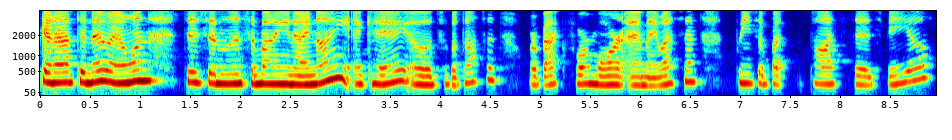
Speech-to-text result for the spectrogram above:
Good afternoon, everyone. This is Elizabeth99, aka Elizabeth Dawson. We're back for more anime lesson. Please pause this video.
